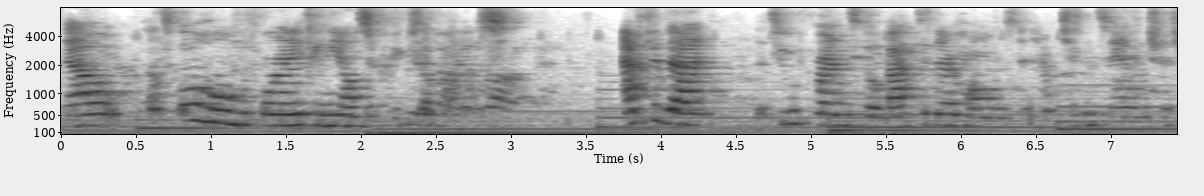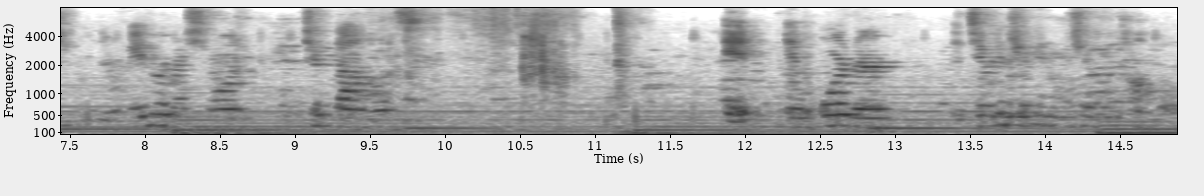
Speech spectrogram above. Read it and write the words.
Now let's go home before anything else creeps up on us. After that, the two friends go back to their homes and have chicken sandwiches from their favorite restaurant, McDonald's, in, in order the chicken chicken chicken combo.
